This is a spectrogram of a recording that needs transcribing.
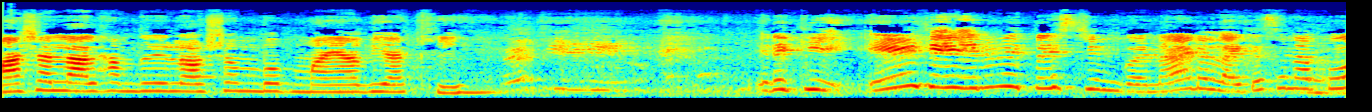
মাশাল্লাহ আলহামদুলিল্লাহ অসম্ভব মায়াবী আখি। এটা কি এই যে এটা তো স্ট্রিম করে না? এটা লাইট আছে না আপু?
